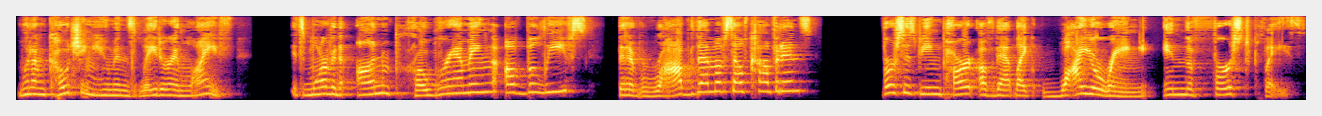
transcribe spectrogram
When I'm coaching humans later in life, it's more of an unprogramming of beliefs that have robbed them of self confidence versus being part of that like wiring in the first place,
